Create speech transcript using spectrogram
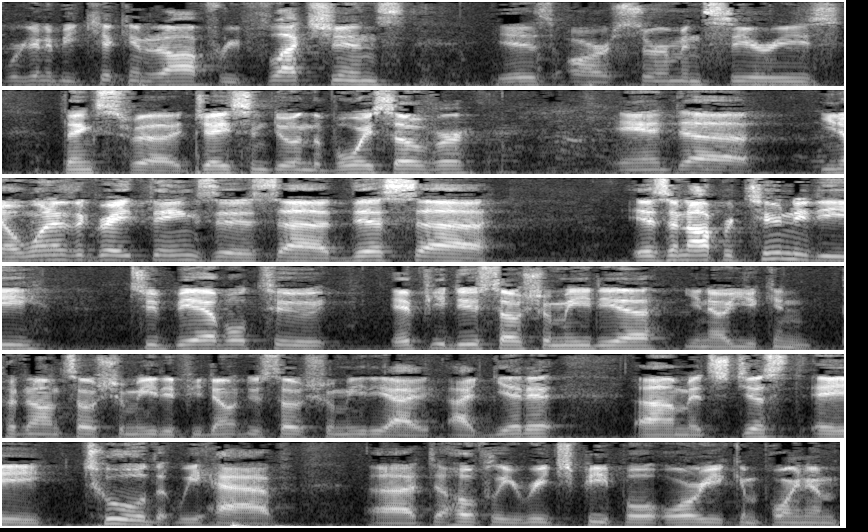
We're going to be kicking it off. Reflections is our sermon series. Thanks for uh, Jason doing the voiceover. And uh, you know, one of the great things is uh, this uh, is an opportunity to be able to, if you do social media, you know, you can put it on social media. If you don't do social media, I, I get it. Um, it's just a tool that we have uh, to hopefully reach people, or you can point them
